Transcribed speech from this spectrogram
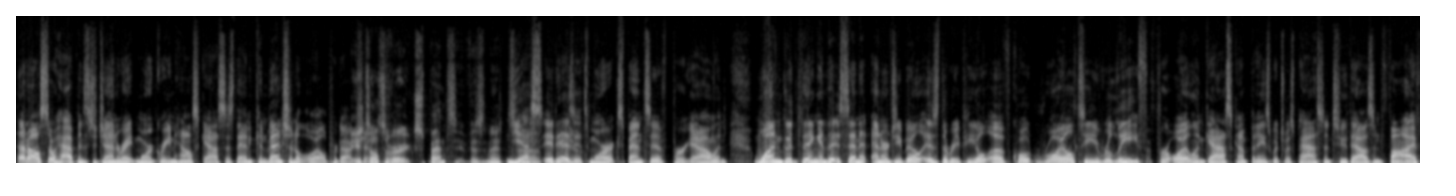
that also happens to generate more greenhouse gases than conventional oil production. It's also very expensive, isn't it? Yes, Uh, it is. yeah. It's more expensive per gallon. One good thing in the Senate energy bill is the repeal of, quote, royalty relief for oil and gas companies, which was passed in 2005,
